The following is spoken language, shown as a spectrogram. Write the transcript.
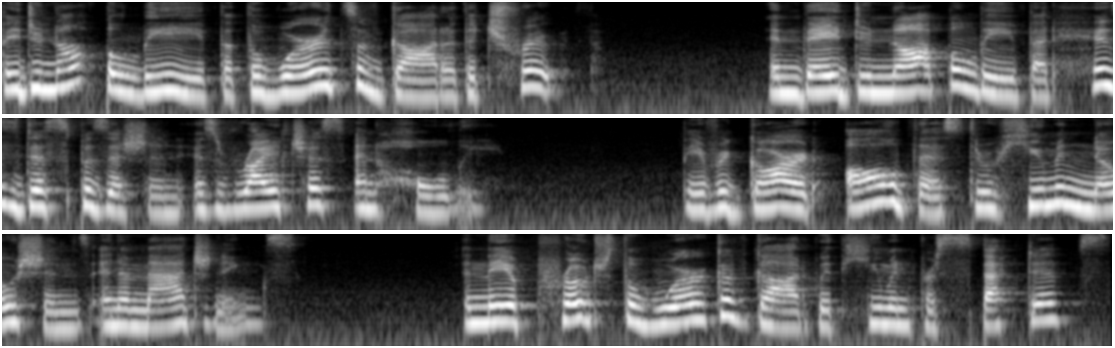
They do not believe that the words of God are the truth, and they do not believe that His disposition is righteous and holy. They regard all this through human notions and imaginings, and they approach the work of God with human perspectives,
